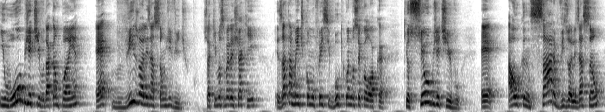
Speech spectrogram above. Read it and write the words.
e o objetivo da campanha é visualização de vídeo. Isso aqui você vai deixar aqui exatamente como o Facebook quando você coloca que o seu objetivo é alcançar visualização,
